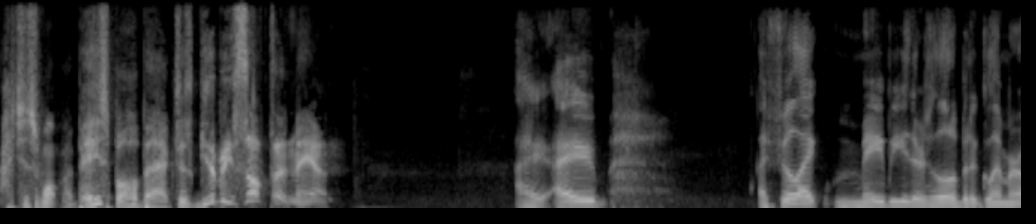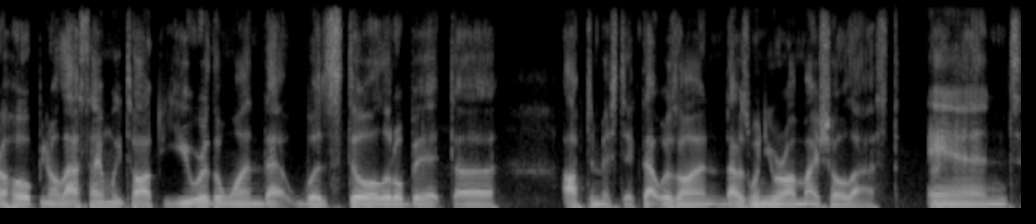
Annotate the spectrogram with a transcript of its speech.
I just want my baseball back. Just give me something, man. I I I feel like maybe there's a little bit of glimmer of hope. You know, last time we talked, you were the one that was still a little bit uh, optimistic. That was on. That was when you were on my show last, mm-hmm. and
